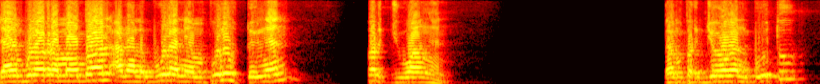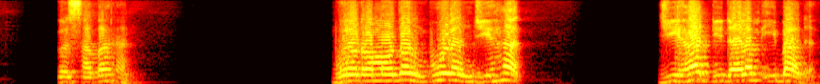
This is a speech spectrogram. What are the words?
Dan bulan Ramadan adalah bulan yang penuh dengan perjuangan. Dan perjuangan butuh kesabaran. Bulan Ramadan bulan jihad. Jihad di dalam ibadah.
